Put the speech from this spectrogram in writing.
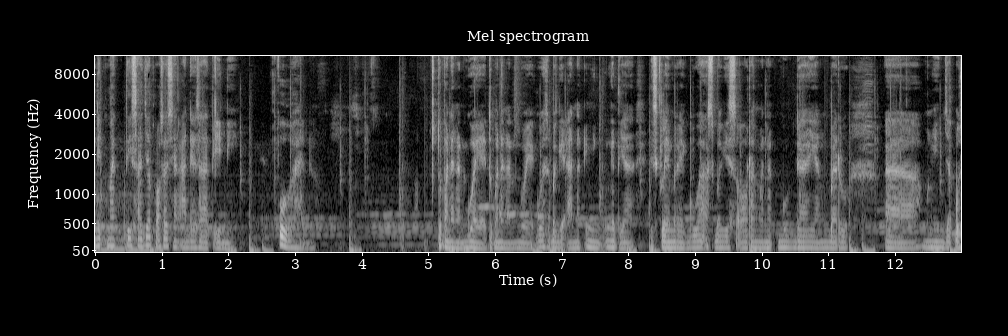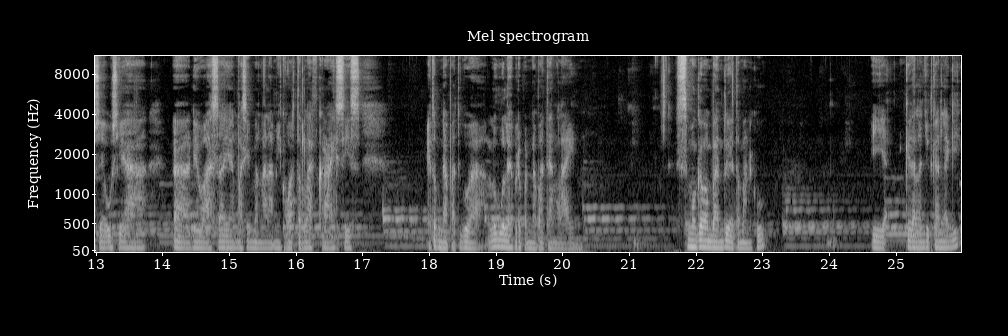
nikmati saja proses yang ada saat ini. Waduh. Itu pandangan gue ya itu pandangan gue ya. Gue sebagai anak ini inget ya disclaimer ya gue sebagai seorang anak muda yang baru uh, menginjak usia-usia uh, dewasa yang masih mengalami quarter life crisis itu pendapat gue lu boleh berpendapat yang lain. Semoga membantu ya temanku. Iya kita lanjutkan lagi.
